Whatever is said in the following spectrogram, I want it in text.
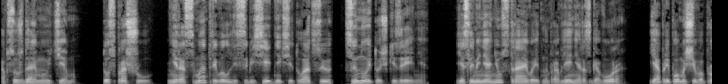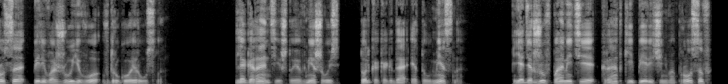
обсуждаемую тему, то спрошу, не рассматривал ли собеседник ситуацию с иной точки зрения. Если меня не устраивает направление разговора, я при помощи вопроса перевожу его в другое русло. Для гарантии, что я вмешиваюсь только когда это уместно, я держу в памяти краткий перечень вопросов,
